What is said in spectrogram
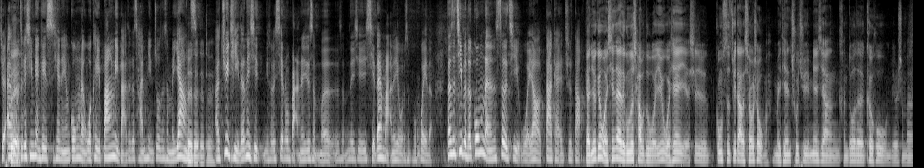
就哎，我这个芯片可以实现哪些功能？我可以帮你把这个产品做成什么样子？对对对对，啊，具体的那些你说线路板那些什么什么那些写代码那些我是不会的，但是基本的功能设计我要大概知道。感觉跟我现在的工作差不多，因为我现在也是公司最大的销售嘛，每天出去面向很多的客户，比如什么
